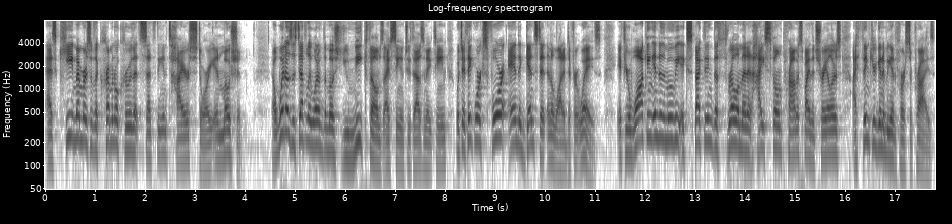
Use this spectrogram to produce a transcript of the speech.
as key members of the criminal crew that sets the entire story in motion. Now, Widows is definitely one of the most unique films I've seen in 2018, which I think works for and against it in a lot of different ways. If you're walking into the movie expecting the thrill a minute heist film promised by the trailers, I think you're going to be in for a surprise.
